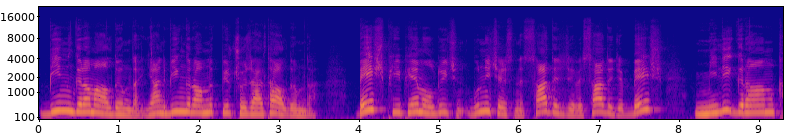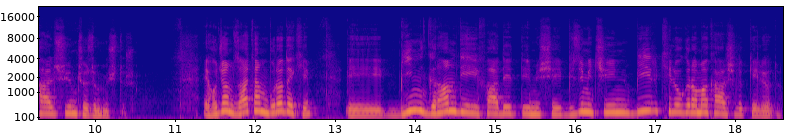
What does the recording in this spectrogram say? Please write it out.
1000 gram aldığımda yani 1000 gramlık bir çözelti aldığımda 5 ppm olduğu için bunun içerisinde sadece ve sadece 5 miligram kalsiyum çözünmüştür. E hocam zaten buradaki e, 1000 gram diye ifade ettiğimiz şey bizim için 1 kilograma karşılık geliyordu.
